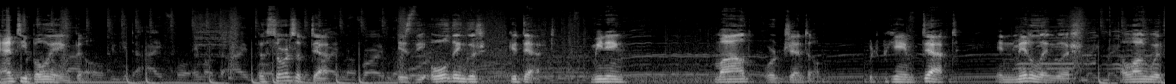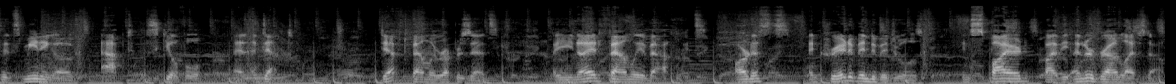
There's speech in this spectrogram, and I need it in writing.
anti bullying bill. The source of deft is the Old English gedeft, meaning mild or gentle, which became deft in Middle English along with its meaning of apt, skillful, and adept. Deft family represents a united family of athletes, artists, and creative individuals inspired by the underground lifestyle.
